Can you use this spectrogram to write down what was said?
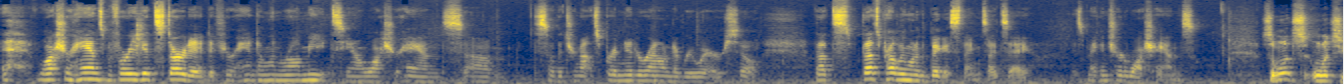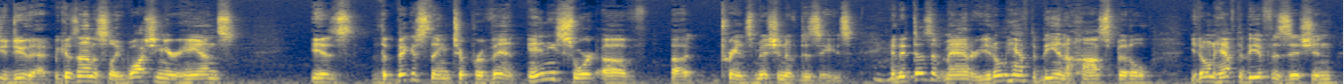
wash your hands before you get started. If you're handling raw meats you know wash your hands um, so that you're not spreading it around everywhere. So that's that's probably one of the biggest things i'd say is making sure to wash hands. So once once you do that because honestly washing your hands is the biggest thing to prevent any sort of uh, transmission of disease. Mm-hmm. And it doesn't matter. You don't have to be in a hospital. You don't have to be a physician.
